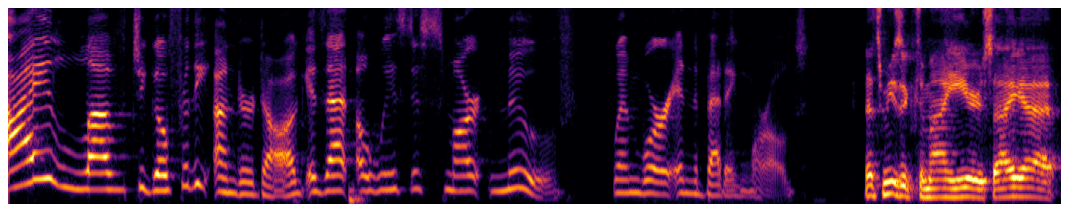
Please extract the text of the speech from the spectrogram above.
I love to go for the underdog. Is that always the smart move when we're in the betting world? That's music to my ears. I uh,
